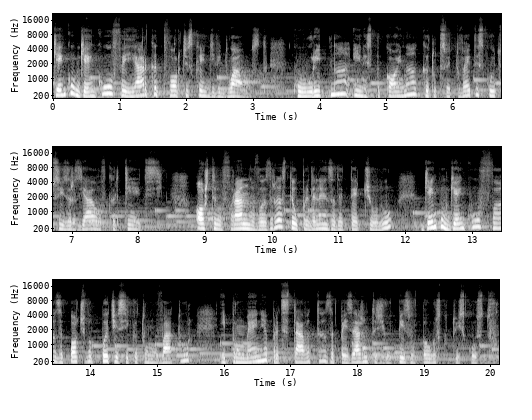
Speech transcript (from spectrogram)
Генко Генков е ярка творческа индивидуалност, колоритна и неспокойна, като цветовете, с които се изразява в картините си. Още в ранна възраст е определен за дете чудо Генко Генков започва пътя си като новатор и променя представата за пейзажната живопис в българското изкуство.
